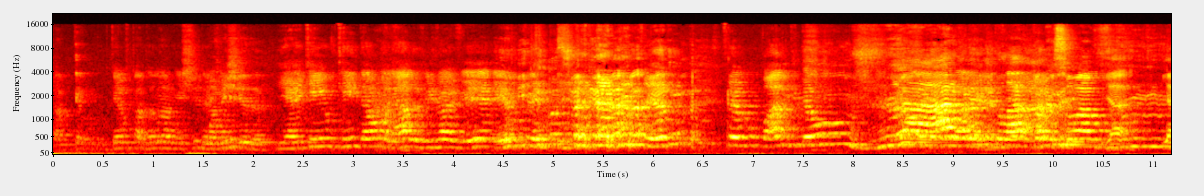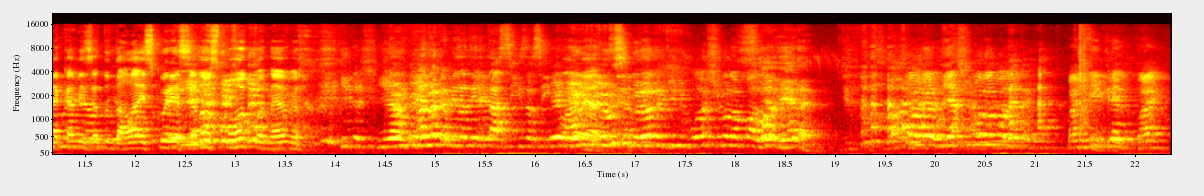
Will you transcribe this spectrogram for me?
tá, o tempo tá dando uma mexida Uma aqui, mexida. E aí quem, quem dá uma olhada no vídeo vai ver eu e o Pedro, eu Pedro preocupado que deu um E a árvore ali do lado começou a... E a, e a camiseta do Dala escurecendo aos poucos, né, meu? E, e eu, Quando a camisa dele tá cinza assim, eu, claro. Eu, eu segurando aqui de boa, chegou na paleta. E a chuva na paleta. Mas Pedro, vai,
